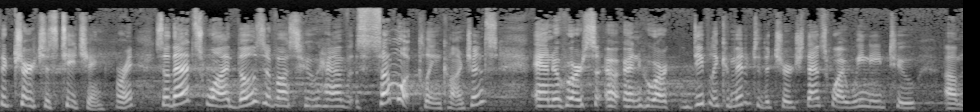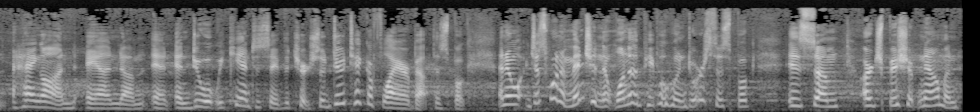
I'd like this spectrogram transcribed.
the church's teaching, right? So that's why those of us who have somewhat clean conscience and who are, uh, and who are deeply committed to the church, that's why we need to um, hang on and, um, and, and do what we can to save the church. So do take a flyer about this book. And I just want to mention that one of the people who endorsed this book is um, Archbishop Naumann.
